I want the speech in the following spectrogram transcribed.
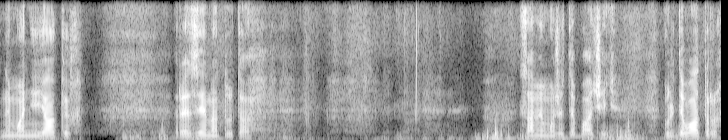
нема ніяких. Резина тут. Самі можете бачити. Культиватор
